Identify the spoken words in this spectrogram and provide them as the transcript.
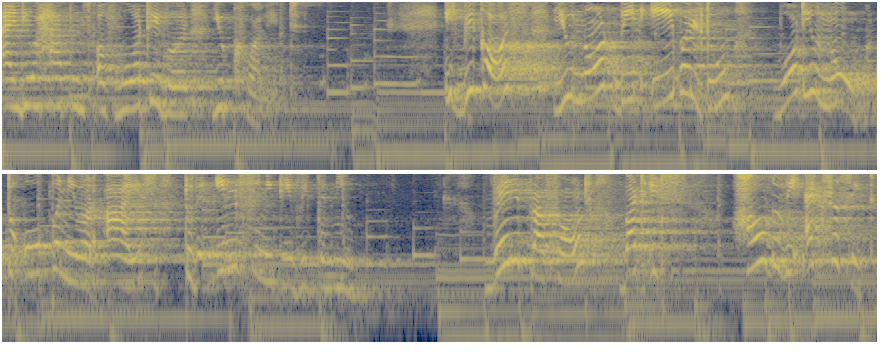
and you happens of whatever you call it. It because you not been able to what you know to open your eyes to the infinity with the new. Very profound, but it's how do we access it?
